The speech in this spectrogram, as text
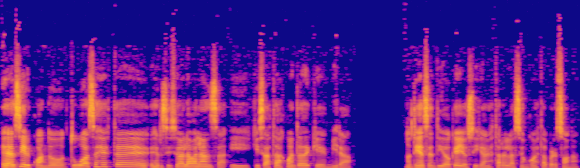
Es decir, cuando tú haces este ejercicio de la balanza y quizás te das cuenta de que, mira, no tiene sentido que ellos sigan esta relación con esta persona,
